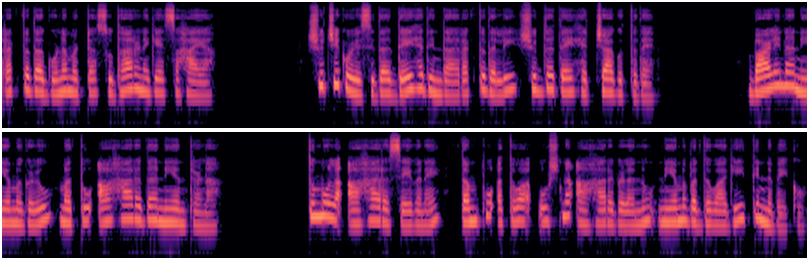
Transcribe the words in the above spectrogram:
ರಕ್ತದ ಗುಣಮಟ್ಟ ಸುಧಾರಣೆಗೆ ಸಹಾಯ. ಶುಚಿಗೊಳಿಸಿದ ದೇಹದಿಂದ ರಕ್ತದಲ್ಲಿ ಶುದ್ಧತೆ ಹೆಚ್ಚಾಗುತ್ತದೆ. ಬಾಳಿನ ನಿಯಮಗಳು ಮತ್ತು ಆಹಾರದ ನಿಯಂತ್ರಣ. ತುಮುಲ ಆಹಾರ ಸೇವನೆ, ತಂಪು ಅಥವಾ ಉಷ್ಣ ಆಹಾರಗಳನ್ನು ನಿಯಮಬದ್ಧವಾಗಿ ತಿನ್ನಬೇಕು.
